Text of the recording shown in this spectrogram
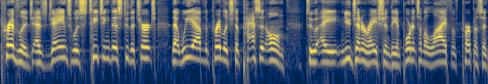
privilege, as James was teaching this to the church, that we have the privilege to pass it on to a new generation, the importance of a life of purpose. And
